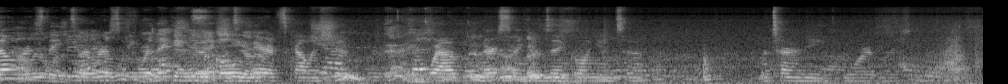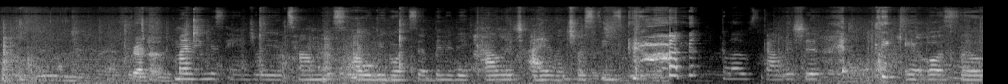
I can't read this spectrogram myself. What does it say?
Delaware State University where they gave me the Gold Merit Scholarship where I'll be nursing and then going into maternity ward nursing. My name is Andrea Thomas. I will be going to Benedict College. I have a trustees club scholarship. And also,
